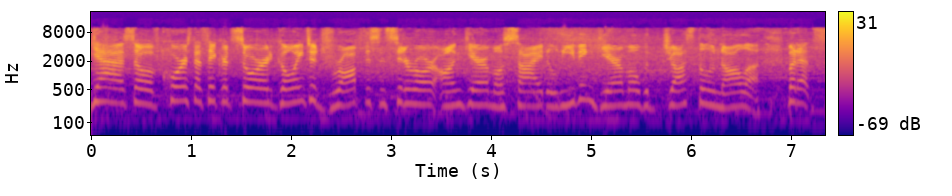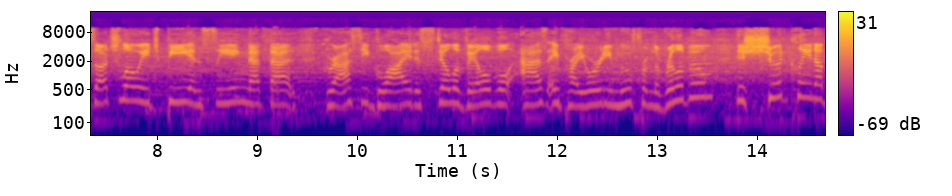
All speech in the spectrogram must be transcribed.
Yeah, so of course that Sacred Sword going to drop this Incineroar on Guillermo's side, leaving Guillermo with just the Lunala. But at such low HP and seeing that that Grassy Glide is still available as a priority move from the Rillaboom, this should clean up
